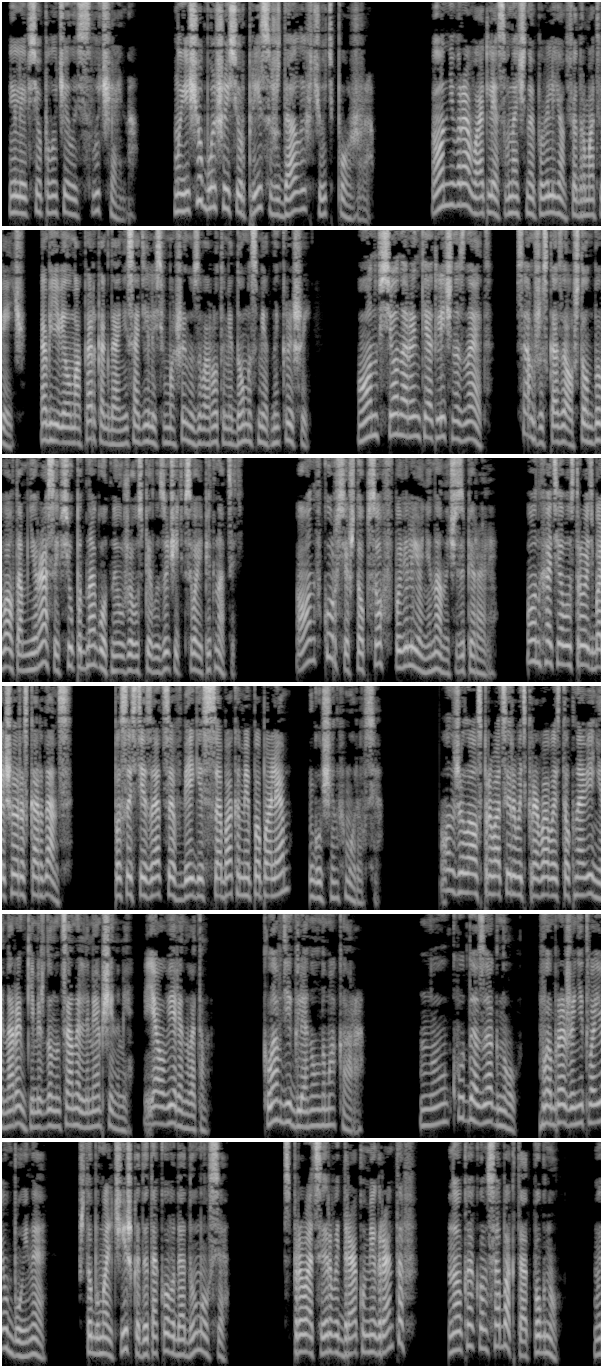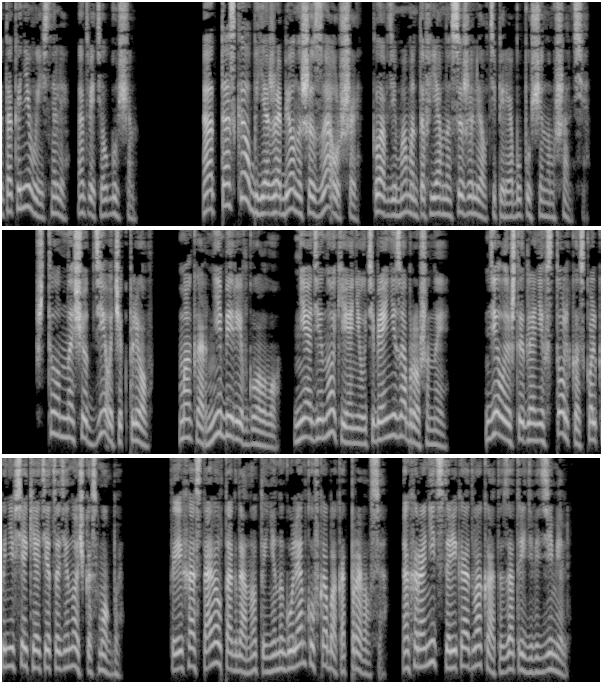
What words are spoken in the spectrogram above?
Или все получилось случайно? Но еще больший сюрприз ждал их чуть позже. «Он не воровать лез в ночной павильон, Федор Матвеевич», объявил Макар, когда они садились в машину за воротами дома с медной крышей. «Он все на рынке отлично знает. Сам же сказал, что он бывал там не раз и всю подноготную уже успел изучить в свои пятнадцать. Он в курсе, что псов в павильоне на ночь запирали. Он хотел устроить большой раскарданс. Посостязаться в беге с собаками по полям? Гущин хмурился. Он желал спровоцировать кровавое столкновение на рынке между национальными общинами. Я уверен в этом. Клавдий глянул на Макара. Ну, куда загнул? Воображение твое буйное. Чтобы мальчишка до такого додумался. Спровоцировать драку мигрантов? Но как он собак-то отпугнул? Мы так и не выяснили, ответил Гущин. Оттаскал бы я жабеныша за уши. Клавдий Мамонтов явно сожалел теперь об упущенном шансе. Что он насчет девочек плел? Макар, не бери в голову. Не одинокие они у тебя и не заброшенные. Делаешь ты для них столько, сколько не всякий отец-одиночка смог бы. Ты их оставил тогда, но ты не на гулянку в кабак отправился, а хоронить старика-адвоката за три девять земель.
